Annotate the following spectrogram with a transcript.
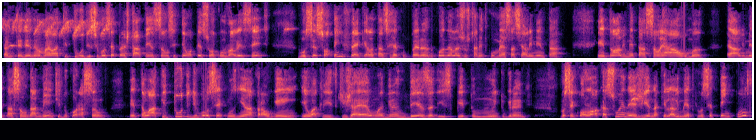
Tá me entendendo? É a maior atitude. Se você prestar atenção, se tem uma pessoa convalescente, você só tem fé que ela está se recuperando quando ela justamente começa a se alimentar. Então, a alimentação é a alma, é a alimentação da mente e do coração. Então, a atitude de você cozinhar para alguém, eu acredito que já é uma grandeza de espírito muito grande. Você coloca a sua energia naquele alimento que você tem consciência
